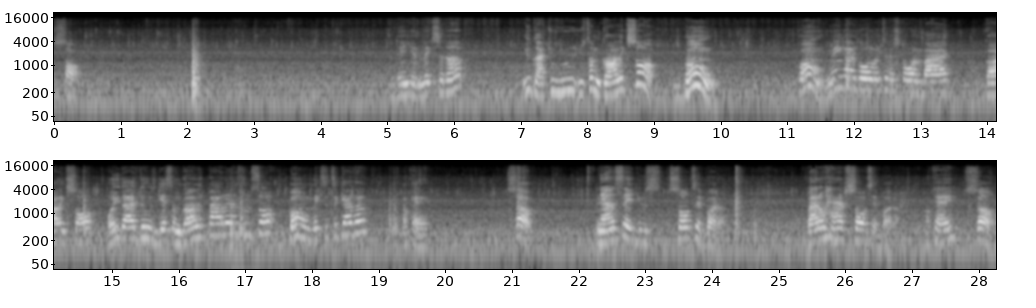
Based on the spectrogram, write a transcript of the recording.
salt. And then you mix it up. You got you, some garlic salt. Boom. Boom. You ain't got to go way to the store and buy garlic salt. All you got to do is get some garlic powder and some salt. Boom. Mix it together. Okay. So, now it said use salted butter. But I don't have salted butter. Okay? So,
